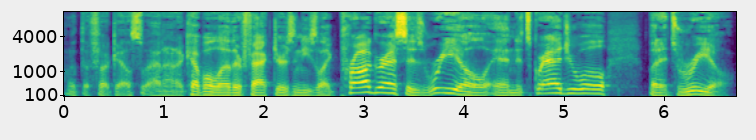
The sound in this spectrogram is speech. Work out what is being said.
what the fuck else? I don't know, a couple other factors. And he's like, progress is real and it's gradual, but it's real.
